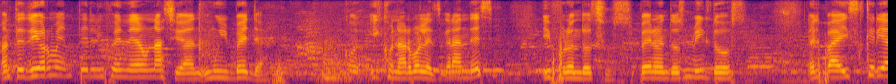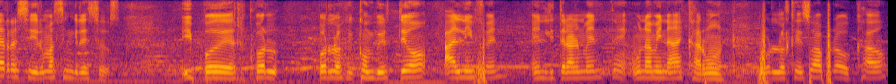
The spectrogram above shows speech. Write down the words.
Anteriormente Linfen era una ciudad muy bella y con árboles grandes y frondosos, pero en 2002 el país quería recibir más ingresos y poder, por, por lo que convirtió al Linfen en literalmente una mina de carbón, por lo que eso ha provocado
